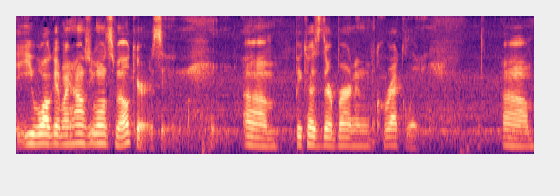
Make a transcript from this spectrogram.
You walk in my house, you won't smell kerosene um, because they're burning correctly. Um,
